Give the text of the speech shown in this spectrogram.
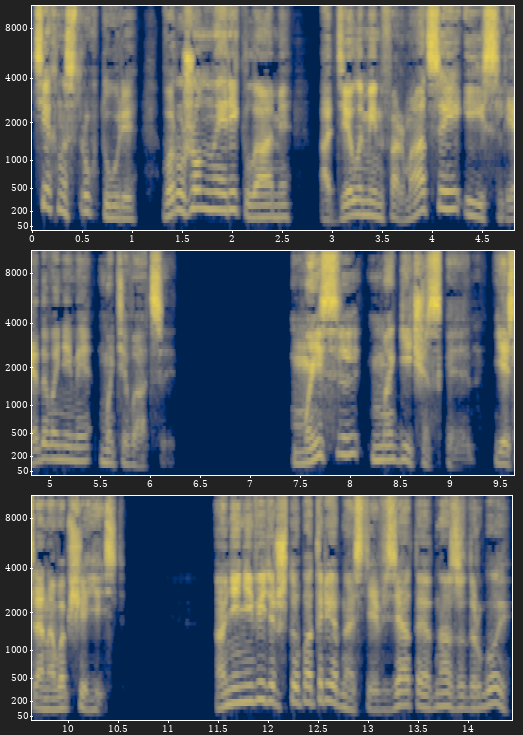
техноструктуре, вооруженной рекламе, отделами информации и исследованиями мотивации. Мысль магическая, если она вообще есть. Они не видят, что потребности, взятые одна за другой,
